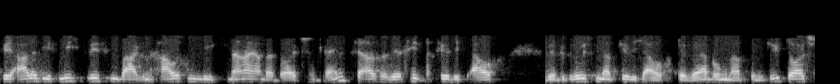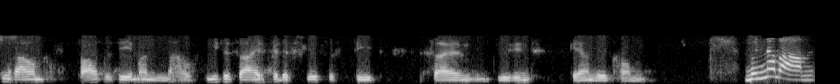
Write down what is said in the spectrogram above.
für alle, die es nicht wissen, Wagenhausen liegt nahe an der deutschen Grenze. Also wir sind natürlich auch, wir begrüßen natürlich auch Bewerbungen aus dem süddeutschen Raum. Falls es jemanden auf diese Seite des Flusses zieht, sein, die sind gern willkommen. Wunderbar.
